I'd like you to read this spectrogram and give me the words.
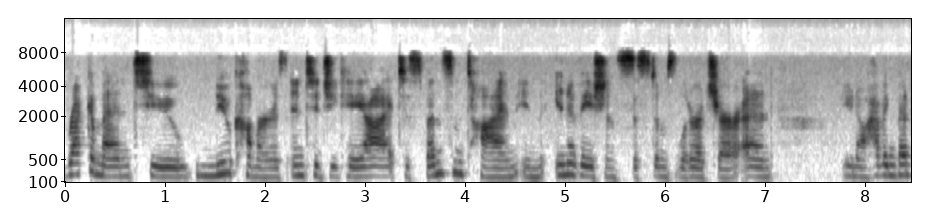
recommend to newcomers into GKI to spend some time in the innovation systems literature. And, you know, having been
